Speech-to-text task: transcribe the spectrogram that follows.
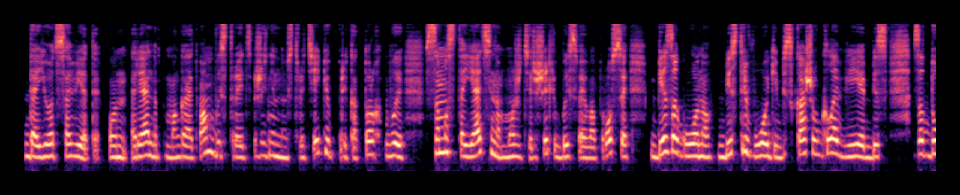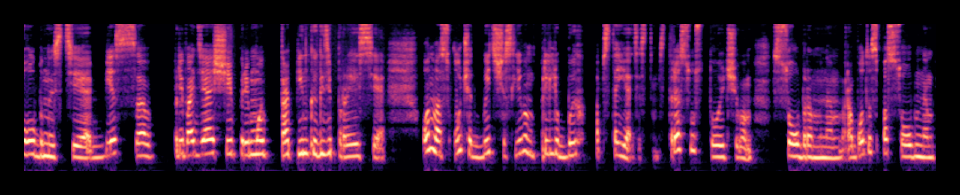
дает советы. Он реально помогает вам выстроить жизненную стратегию, при которых вы самостоятельно можете решить любые свои вопросы без огонов, без тревоги, без каши в голове, без задолбанности, без э, приводящей прямой тропинкой к депрессии. Он вас учит быть счастливым при любых обстоятельствах, стрессоустойчивым, собранным, работоспособным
